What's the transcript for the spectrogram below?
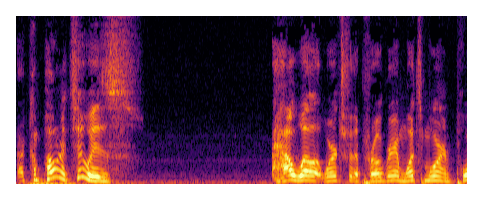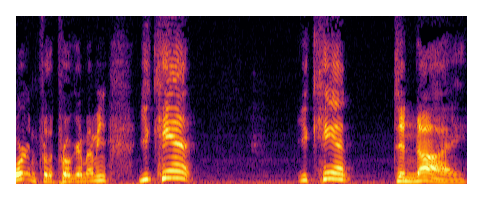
a component too is how well it works for the program. What's more important for the program? I mean, you can't you can't deny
